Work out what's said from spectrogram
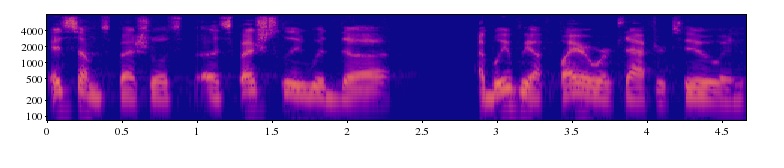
it's something special, especially with the. I believe we have fireworks after too, and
